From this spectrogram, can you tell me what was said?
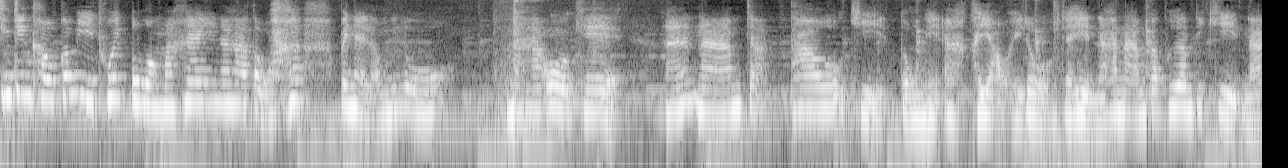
จริงๆเขาก็มีถ้วยตวงมาให้นะคะ แต่ว่าไปไหนแล้วไม่รู้นะคะโอเคนะน้ำจะเท่าขีดตรงนี้อะเขย่าให้ดู จะเห็นนะคะน้ำกระเพื่อมที่ขีดนะ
